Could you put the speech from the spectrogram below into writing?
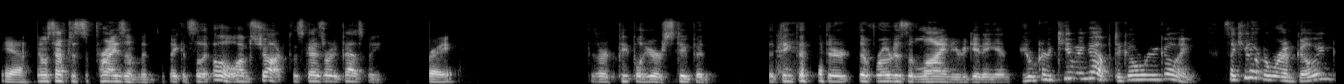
Yeah. you almost have to surprise them and make it so that oh, I'm shocked. This guy's already passed me. Right. Because our people here are stupid. They think that their the road is the line you're getting in. You're going to queuing up to go where you're going. It's like you don't know where I'm going.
